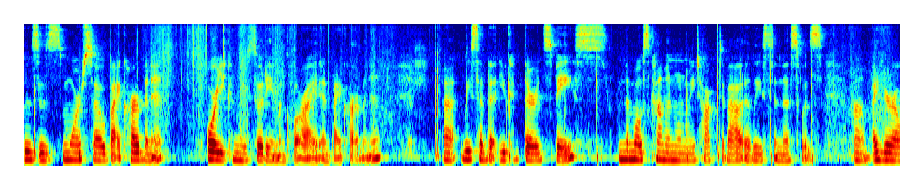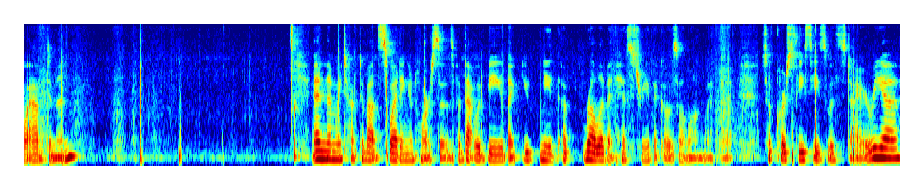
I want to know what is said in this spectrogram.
loses more so bicarbonate, or you can lose sodium and chloride and bicarbonate. Uh, we said that you could third space, and the most common one we talked about, at least in this, was um, a uroabdomen. And then we talked about sweating in horses, but that would be like you need a relevant history that goes along with it. So, of course, feces with diarrhea.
